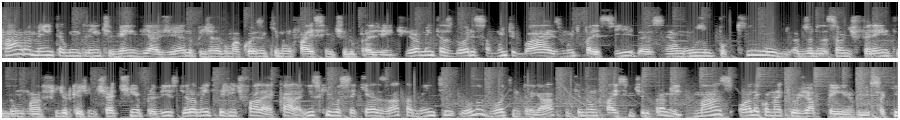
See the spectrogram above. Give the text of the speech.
Raramente algum cliente vem viajando pedindo alguma coisa que não faz sentido pra gente. Geralmente as dores são muito iguais, muito parecidas, é um uso um pouquinho, a visualização diferente de uma feature que a gente já tinha previsto. Geralmente o que a gente fala é, cara, isso que você quer exatamente, eu não vou te entregar porque não faz sentido para mim. Mas olha como é que eu já tenho isso aqui,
